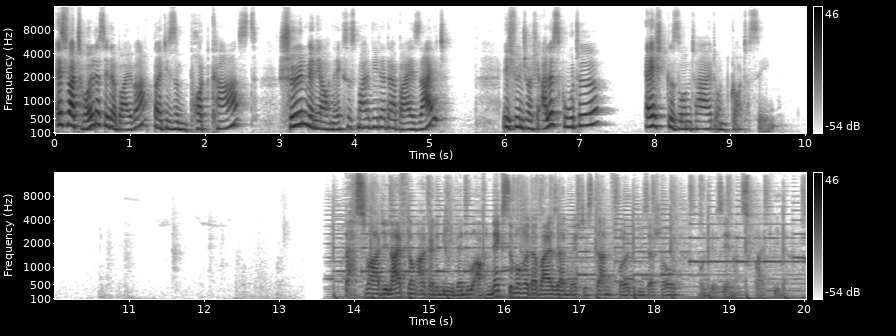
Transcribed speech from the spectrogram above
Es war toll, dass ihr dabei wart bei diesem Podcast. Schön, wenn ihr auch nächstes Mal wieder dabei seid. Ich wünsche euch alles Gute, echt Gesundheit und Gottes Segen. Das war die Lifelong Akademie. Wenn du auch nächste Woche dabei sein möchtest, dann folge dieser Show und wir sehen uns bald wieder.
